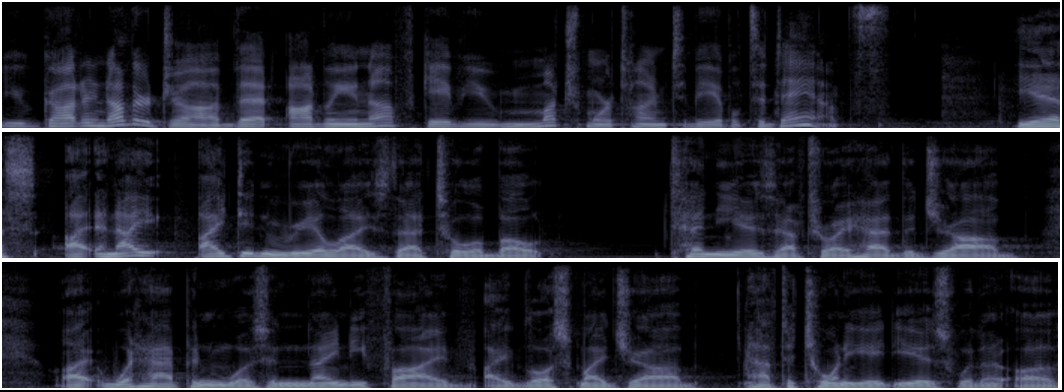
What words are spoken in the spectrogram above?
you got another job that oddly enough gave you much more time to be able to dance. Yes, I, and I, I didn't realize that till about 10 years after I had the job. I, what happened was in 95, I lost my job after 28 years with a, a,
